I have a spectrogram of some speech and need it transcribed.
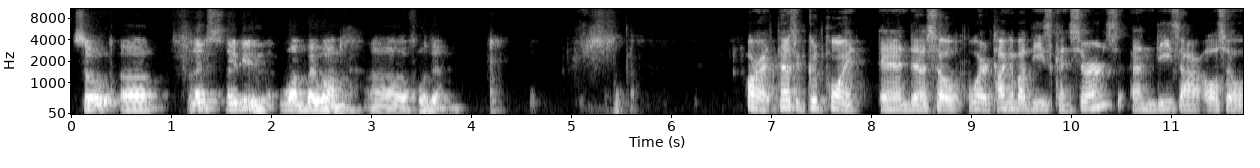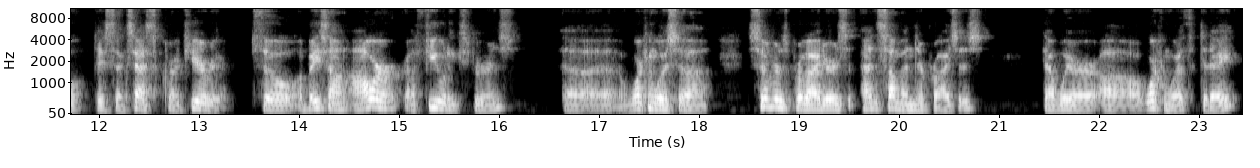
So let's dive in one by one for them. All right, that's a good point. And uh, so we're talking about these concerns, and these are also the success criteria. So uh, based on our uh, field experience, uh, working with uh, service providers and some enterprises that we're uh, working with today,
